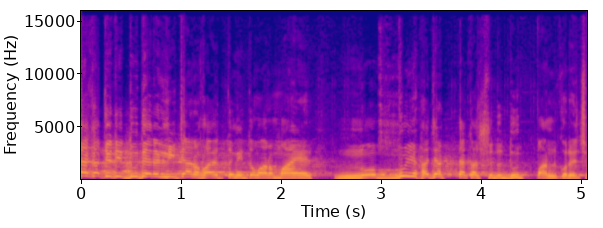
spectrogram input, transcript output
টাকা যদি দুধের লিটার হয়, তুমি তোমার মায়ের নব্বই হাজার টাকা শুধু দুধ পান করেছ।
